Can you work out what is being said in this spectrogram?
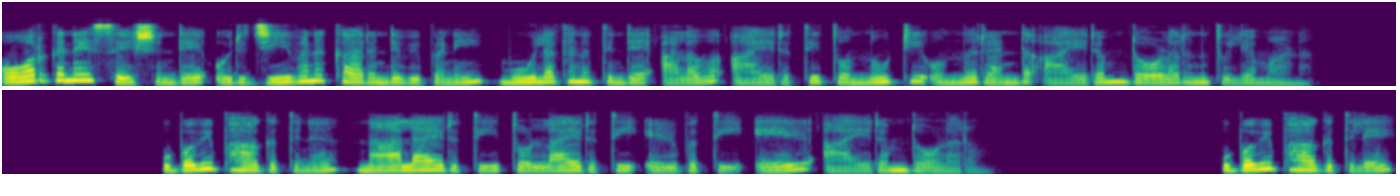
ഓർഗനൈസേഷന്റെ ഒരു ജീവനക്കാരന്റെ വിപണി മൂലധനത്തിന്റെ അളവ് ആയിരത്തി തൊണ്ണൂറ്റി ഒന്ന് രണ്ട് ആയിരം ഡോളറിന് തുല്യമാണ്. ഉപവിഭാഗത്തിന് നാലായിരത്തി തൊള്ളായിരത്തി എഴുപത്തി ഏഴ് ആയിരം ഡോളറും. ഉപവിഭാഗത്തിലെ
